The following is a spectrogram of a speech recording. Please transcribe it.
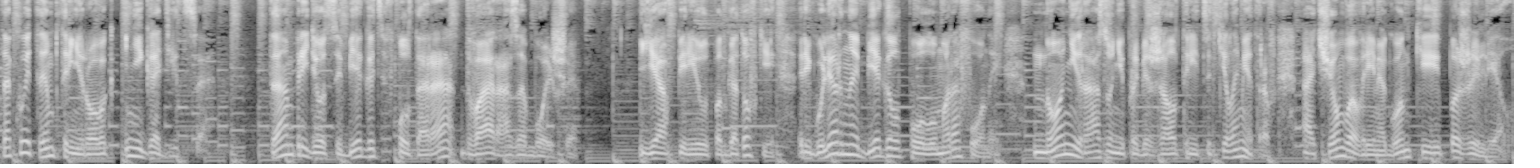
такой темп тренировок не годится. Там придется бегать в полтора-два раза больше – я в период подготовки регулярно бегал полумарафоны, но ни разу не пробежал 30 километров, о чем во время гонки пожалел.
